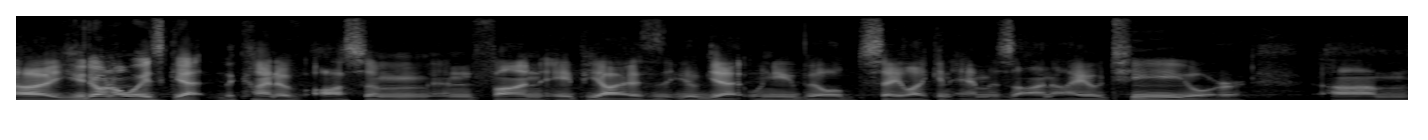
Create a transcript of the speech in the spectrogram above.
uh, you don't always get the kind of awesome and fun APIs that you'll get when you build, say, like an Amazon IoT or, um,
